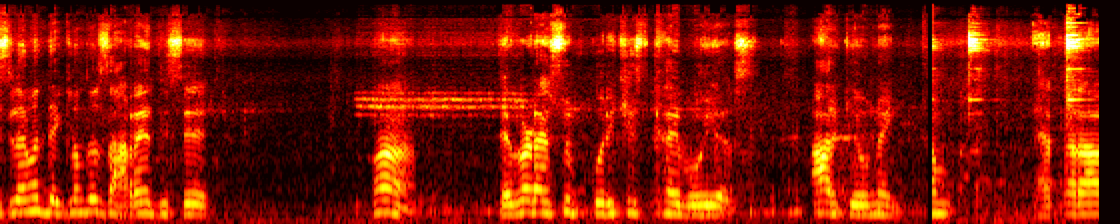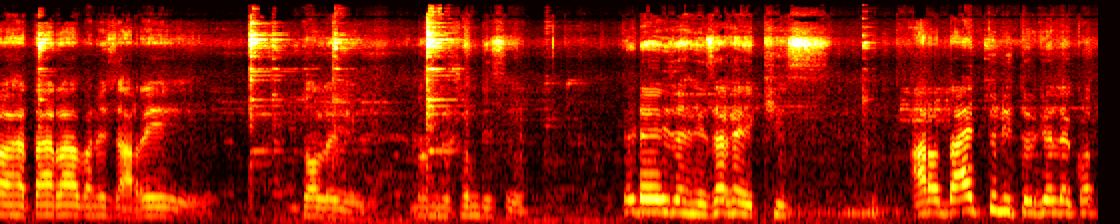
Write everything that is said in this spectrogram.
ইসলামে দেখলাম তো যারে দিছে। হ্যাঁ এবারে চুপ করি খিস খাই বই আছে। আর কেউ নেই। হেতারা হেতারা মানে যারে দলে নমিনেশন দিছে। এটা এই যে হে জায়গায় খিস আর দায়িত্ব নিতে গেলে কত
